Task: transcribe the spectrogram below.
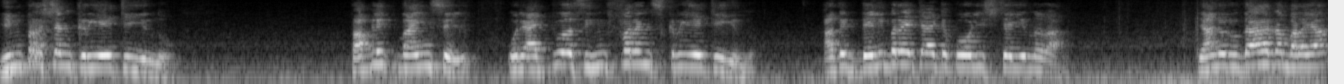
ഇംപ്രഷൻ ക്രിയേറ്റ് ചെയ്യുന്നു. പബ്ലിക് മൈൻഡ്സിൽ ഒരു അഡ്വേഴ്സ് ഇൻഫറൻസ് ക്രിയേറ്റ് ചെയ്യുന്നു. അത് ഡെലിബറേറ്റ് ആയിട്ട് പോലീസ് ചെയ്യുന്നതാണ്. ഞാനൊരു ഉദാഹരണം പറയാം.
